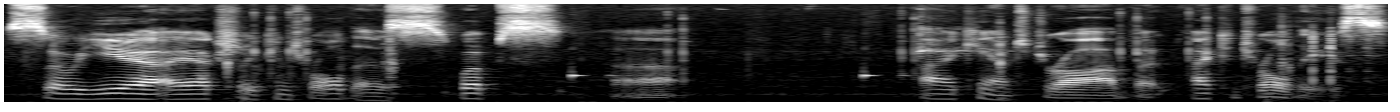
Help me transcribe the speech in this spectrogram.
So yeah, I actually control this. Whoops. Uh, I can't draw, but I control these.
